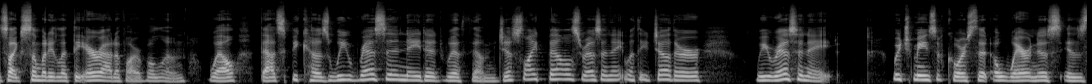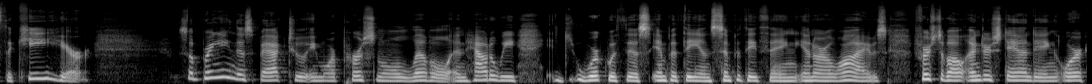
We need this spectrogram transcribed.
it's like somebody let the air out of our balloon. Well, that's because we resonated with them. Just like bells resonate with each other, we resonate, which means, of course, that awareness is the key here. So, bringing this back to a more personal level, and how do we work with this empathy and sympathy thing in our lives? First of all, understanding or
